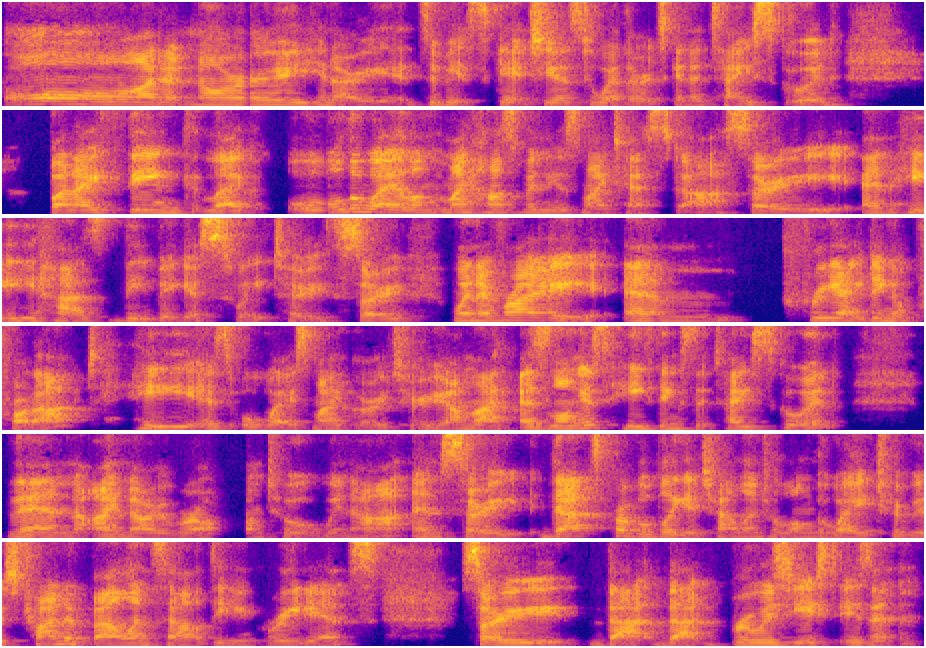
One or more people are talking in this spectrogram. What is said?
oh, I don't know, you know, it's a bit sketchy as to whether it's going to taste good. But I think like all the way along, my husband is my tester. So, and he has the biggest sweet tooth. So whenever I am creating a product, he is always my go to. I'm like, as long as he thinks it tastes good, then I know we're on to a winner. And so that's probably a challenge along the way too, is trying to balance out the ingredients so that that brewer's yeast isn't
